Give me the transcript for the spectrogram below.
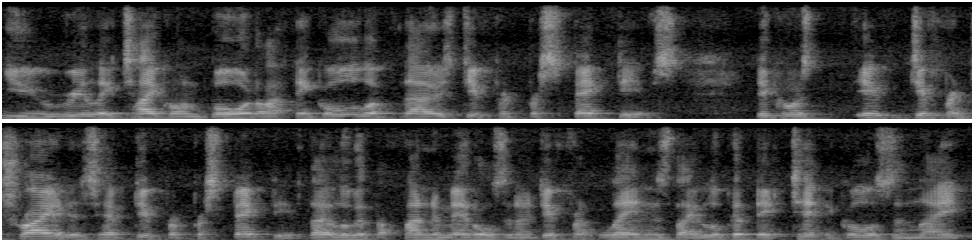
you really take on board, I think, all of those different perspectives because different traders have different perspectives. They look at the fundamentals in a different lens. They look at their technicals, and they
